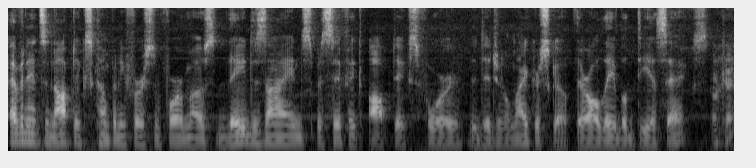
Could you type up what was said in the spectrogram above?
Evident's and optics company first and foremost, they design specific optics for the digital microscope. They're all labeled DSX. Okay.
